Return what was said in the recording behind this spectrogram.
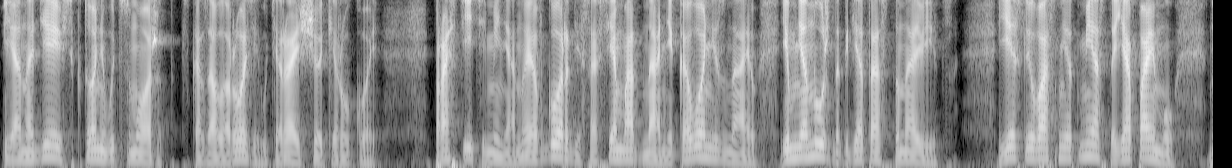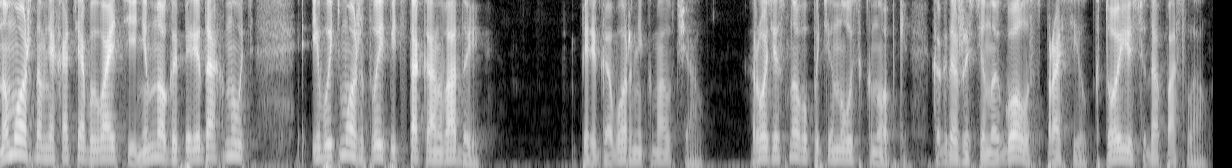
«Я надеюсь, кто-нибудь сможет», — сказала Рози, утирая щеки рукой. «Простите меня, но я в городе совсем одна, никого не знаю, и мне нужно где-то остановиться. Если у вас нет места, я пойму, но можно мне хотя бы войти, немного передохнуть и, быть может, выпить стакан воды?» Переговорник молчал. Рози снова потянулась к кнопке, когда жестяной голос спросил, кто ее сюда послал.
